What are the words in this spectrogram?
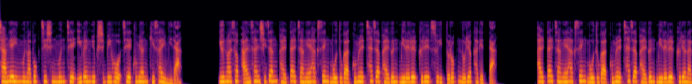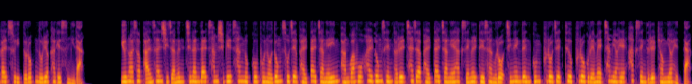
장애인 문화복지신문 제262호 제9면 기사입니다. 윤화섭 안산시장 발달장애 학생 모두가 꿈을 찾아 밝은 미래를 그릴 수 있도록 노력하겠다. 발달장애 학생 모두가 꿈을 찾아 밝은 미래를 그려나갈 수 있도록 노력하겠습니다. 윤화섭 안산시장은 지난달 30일 상록구 본호동 소재 발달장애인 방과후 활동센터를 찾아 발달장애 학생을 대상으로 진행된 꿈 프로젝트 프로그램에 참여해 학생들을 격려했다.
